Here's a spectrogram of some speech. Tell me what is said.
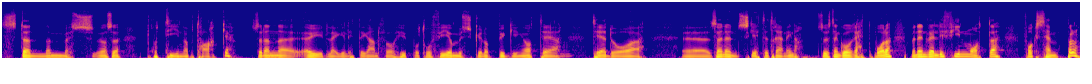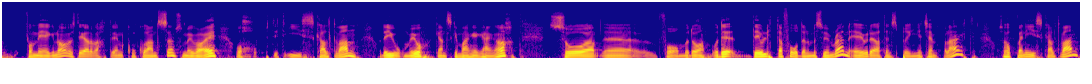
stønner altså proteinopptaket. Så den eh, ødelegger litt for hypotrofi og muskeloppbygginga til, til da eh, Så en ønsker etter trening. da. Så hvis en går rett på det Men det er en veldig fin måte. F.eks. for meg nå, hvis jeg hadde vært i en konkurranse som jeg var i, og hoppet etter iskaldt vann, og det gjorde vi jo ganske mange ganger, så eh, får vi da Og det, det er jo litt av fordelen med swimrun, er jo det at en springer kjempelangt, og så hopper en i iskaldt vann,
